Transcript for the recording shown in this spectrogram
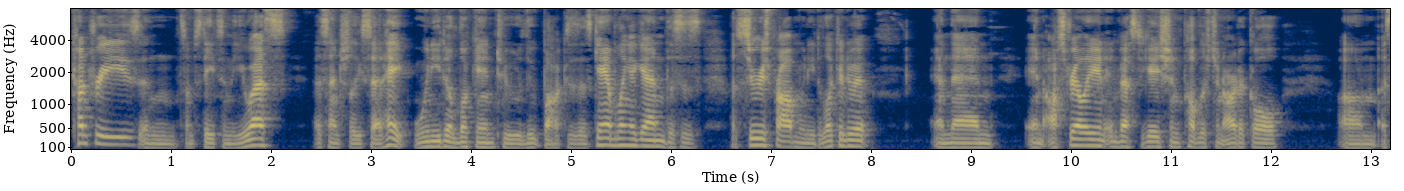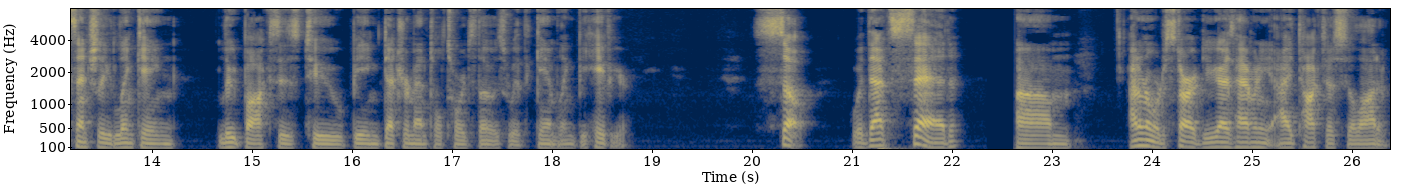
countries and some states in the US essentially said, Hey, we need to look into loot boxes as gambling again. This is a serious problem. We need to look into it. And then an Australian investigation published an article, um, essentially linking loot boxes to being detrimental towards those with gambling behavior. So, with that said, um, I don't know where to start. Do you guys have any? I talked to us a lot of,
